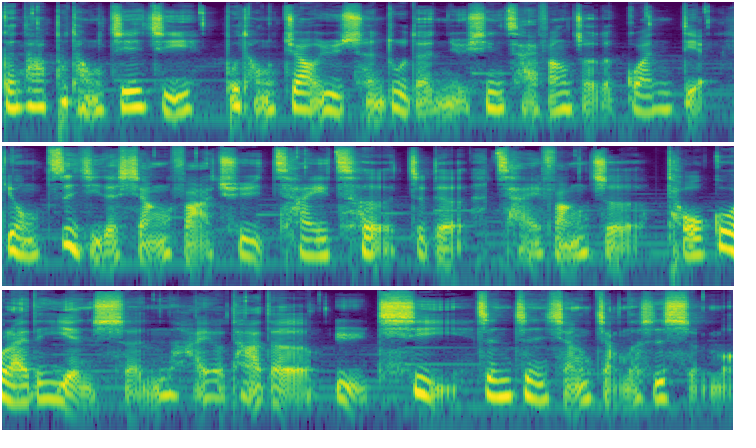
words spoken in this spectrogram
跟他不同阶级、不同教育程度的女性采访者的观点，用自己的想法去猜测这。个采访者投过来的眼神，还有他的语气，真正想讲的是什么？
